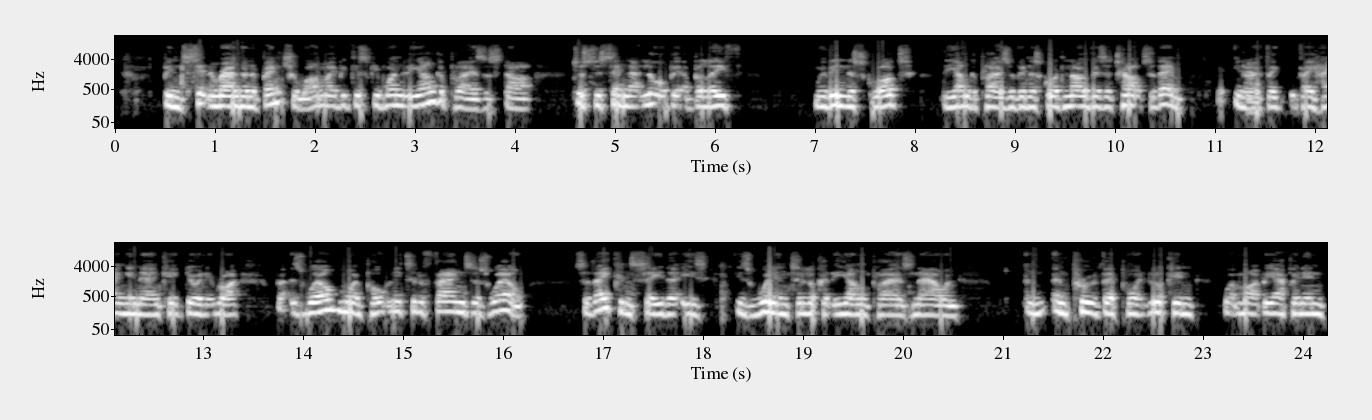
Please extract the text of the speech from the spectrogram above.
been sitting around on a bench a while. Maybe just give one of the younger players a start, just to send that little bit of belief within the squad. The younger players within the squad know there's a chance of them. You know, Yeah. if they if they hang in there and keep doing it right. But as well, more importantly, to the fans as well, so they can see that he's he's willing to look at the young players now and and and prove their point. Looking what might be happening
